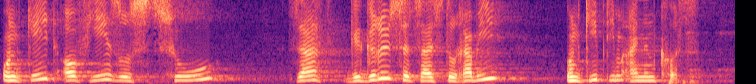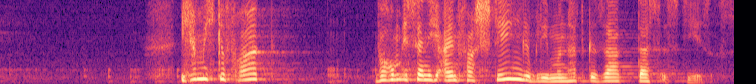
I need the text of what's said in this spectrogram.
und geht auf Jesus zu, sagt, gegrüßet seist du, Rabbi, und gibt ihm einen Kuss. Ich habe mich gefragt, warum ist er nicht einfach stehen geblieben und hat gesagt, das ist Jesus?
